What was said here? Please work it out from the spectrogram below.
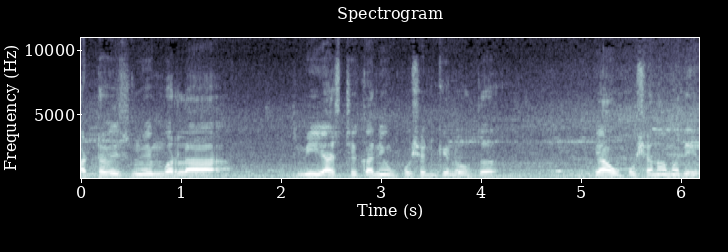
अठ्ठावीस नोव्हेंबरला मी याच ठिकाणी उपोषण केलं होतं. या उपोषणामध्ये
